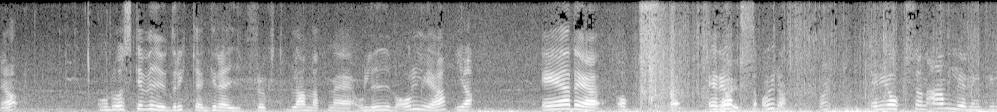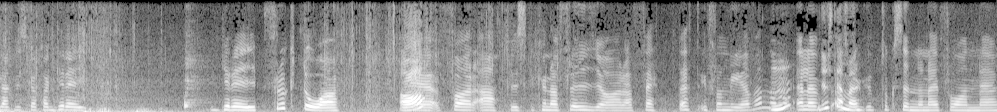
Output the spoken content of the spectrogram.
Ja. Och då ska vi ju dricka grapefrukt blandat med olivolja. Ja. Är det också, är det Oj. också, oj då. Är det också en anledning till att vi ska ta grape, grapefrukt då? Ja. Eh, för att vi ska kunna frigöra fettet ifrån levern? Mm, eller? det stämmer. alltså toxinerna ifrån eh,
